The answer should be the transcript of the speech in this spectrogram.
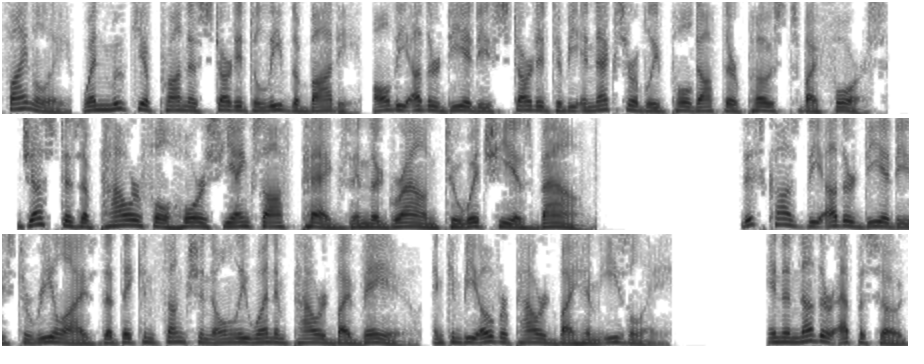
Finally, when Mukhya Prana started to leave the body, all the other deities started to be inexorably pulled off their posts by force, just as a powerful horse yanks off pegs in the ground to which he is bound. This caused the other deities to realize that they can function only when empowered by Vayu, and can be overpowered by him easily. In another episode,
